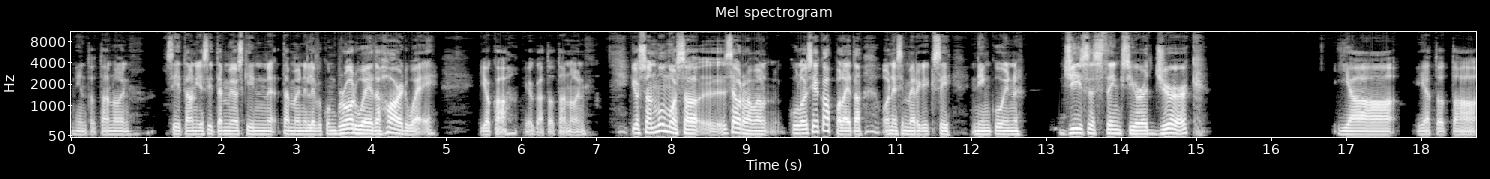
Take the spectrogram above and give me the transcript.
niin tota noin, siitä on. Ja sitten myöskin tämmöinen levy kuin Broadway the Hard Way, joka, joka tota noin, jossa on muun muassa seuraavan kuuloisia kappaleita, on esimerkiksi niin kuin Jesus thinks you're a jerk – ja, ja tota,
